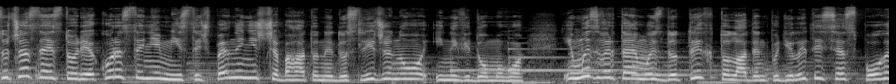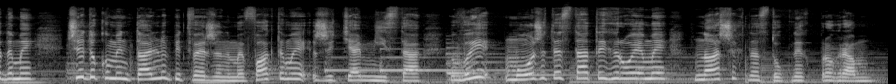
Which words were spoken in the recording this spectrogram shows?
Сучасна історія користення містить впевненість ще багато недослідженого і невідомого. І ми звертаємось до тих, хто ладен поділитися спогадами чи документально підтвердженими фактами життя міста. Ви можете стати героями наших наступних програм.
